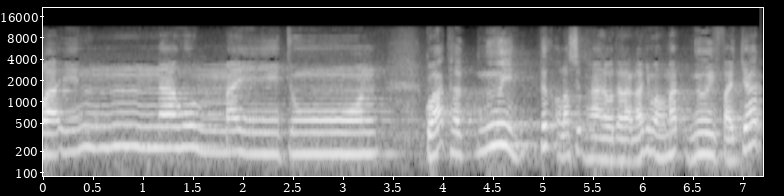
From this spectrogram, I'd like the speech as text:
wa innahum maytun. quả thật ngươi, tức Allah subhanahu wa ta'ala nói với Muhammad, ngươi phải chết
